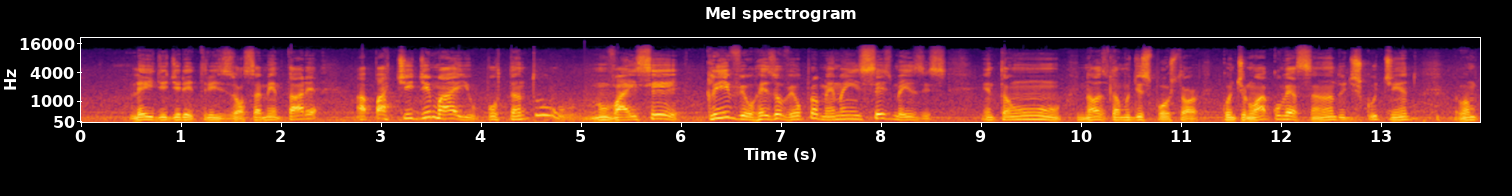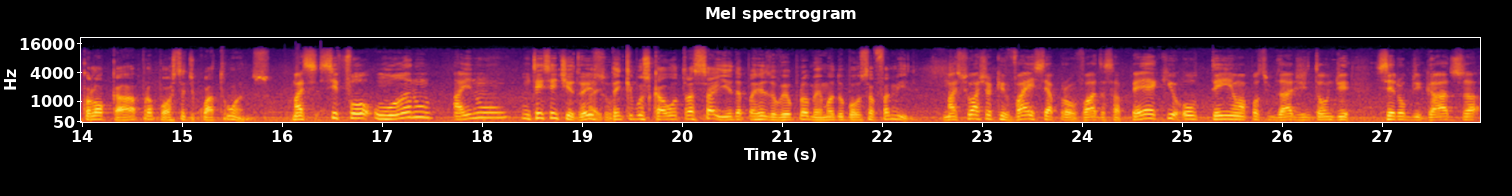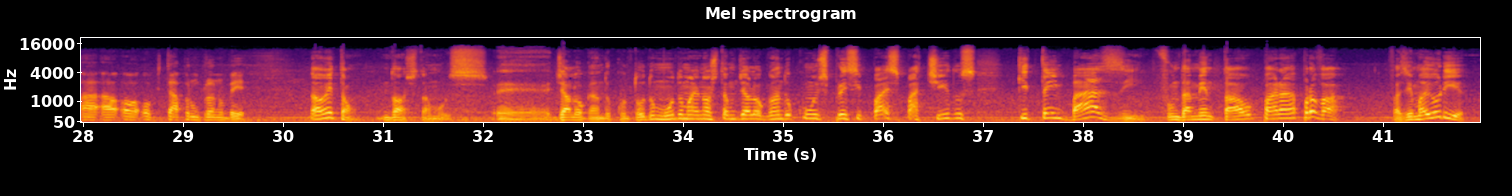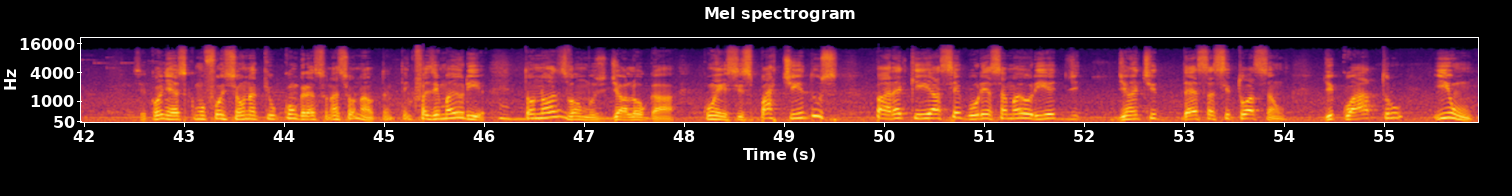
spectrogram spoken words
Lei de Diretrizes Orçamentárias, a partir de maio. Portanto, não vai ser crível resolver o problema em seis meses. Então, nós estamos dispostos a continuar conversando, discutindo. Vamos colocar a proposta de quatro anos. Mas se for um ano, aí não, não tem sentido, é isso? Aí tem que buscar outra saída para resolver o problema do Bolsa Família. Mas você acha que vai ser aprovada essa PEC ou tem uma possibilidade, então, de ser obrigados a, a, a optar por um plano B? Não, então, nós estamos é, dialogando com todo mundo, mas nós estamos dialogando com os principais partidos que têm base fundamental para aprovar, fazer maioria. Você conhece como funciona aqui o Congresso Nacional, então tem que fazer maioria. Uhum. Então nós vamos dialogar com esses partidos para que assegure essa maioria de, diante dessa situação de quatro e um.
